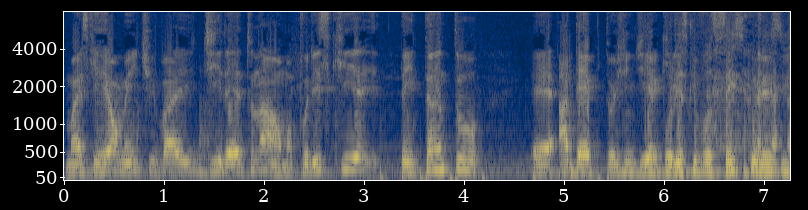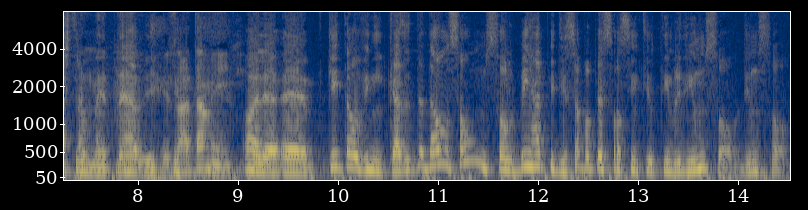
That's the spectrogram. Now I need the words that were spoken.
mas que realmente vai direto na alma. Por isso que tem tanto é, adepto hoje em dia. E é por isso que você escolheu esse instrumento, né, Ravi? Exatamente. Olha, é, quem está ouvindo em casa, dá um, só um solo bem rapidinho, só para o pessoal sentir o timbre de um só, de um só.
